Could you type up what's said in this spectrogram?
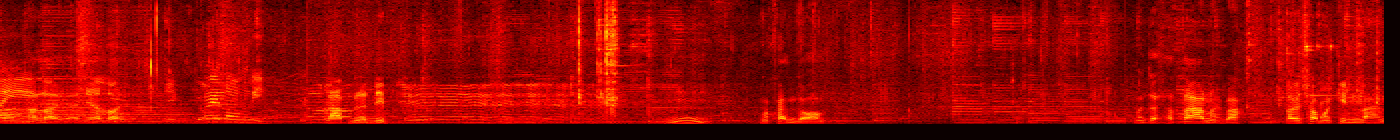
อยอร่อย อันนี้อร่อย ไม่ลองดิ ลาบเนื้อดิบ อืมมะแขวนดอง มันจะซ่าๆหน่อยปะเราชอบมากินร้าน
